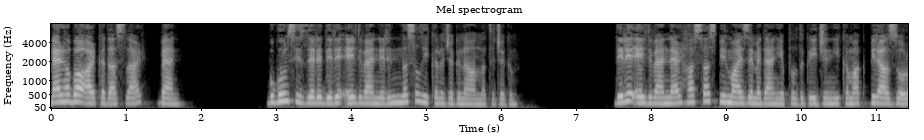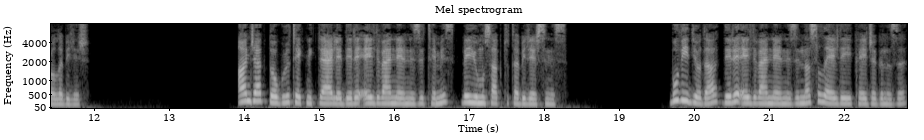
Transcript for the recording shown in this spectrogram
Merhaba arkadaşlar, ben. Bugün sizlere deri eldivenlerin nasıl yıkanacağını anlatacağım. Deri eldivenler hassas bir malzemeden yapıldığı için yıkamak biraz zor olabilir. Ancak doğru tekniklerle deri eldivenlerinizi temiz ve yumuşak tutabilirsiniz. Bu videoda deri eldivenlerinizi nasıl elde yıkayacağınızı,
